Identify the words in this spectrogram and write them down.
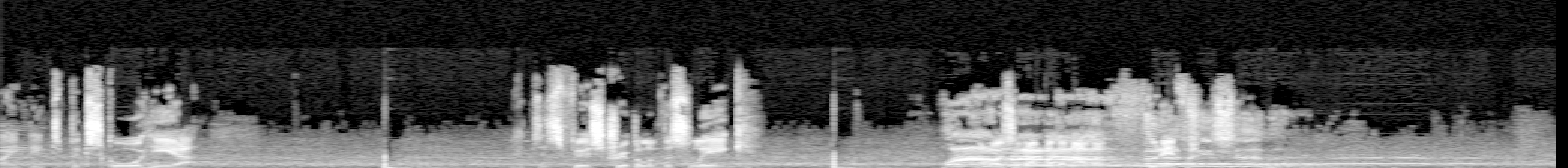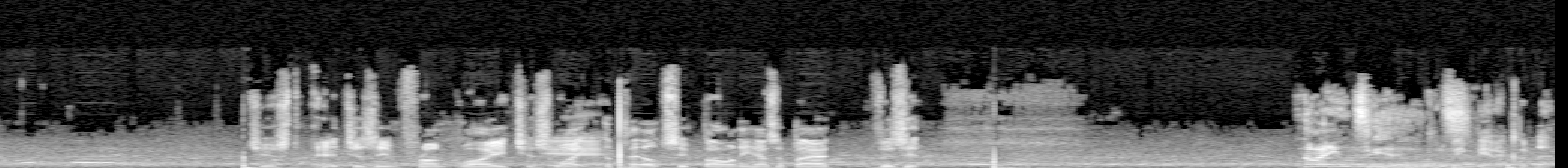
Wade needs a big score here. That's his first treble of this leg. Follows it up with another. Good effort. Just edges in front, Wade. Just Yeah. waiting to pounce if Barney has a bad visit. 98. Could have been better, couldn't it?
